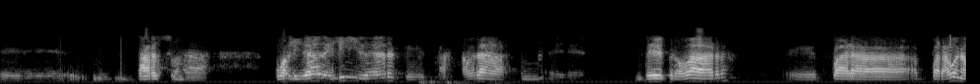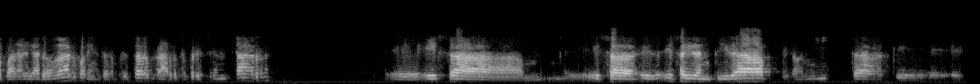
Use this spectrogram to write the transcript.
eh, darse una cualidad de líder que hasta ahora eh, debe probar eh, para, para, bueno, para dialogar, para interpretar, para representar eh, esa, esa, esa identidad peronista que,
